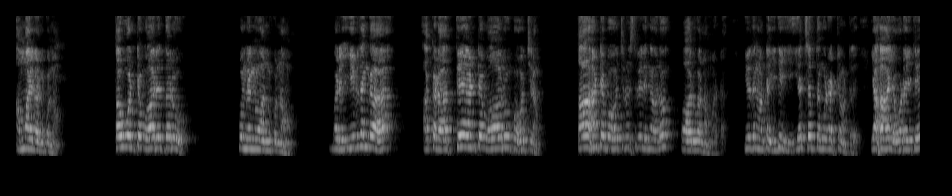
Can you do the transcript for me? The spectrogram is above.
అమ్మాయిలు అనుకున్నాం. తవ్వు అంటే వారిద్దరు పుంలింగం అనుకున్నాం. మరి ఈ విధంగా అక్కడ తే అంటే వారు బహువచనం. తాహ అంటే బహువచనం స్త్రీలింగంలో వారు అన్నమాట. ఈ విధంగా ఉంటాయి. ఇది యత్ శబ్దం కూడా అట్లే ఉంటుంది. యహ ఎవడైతే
